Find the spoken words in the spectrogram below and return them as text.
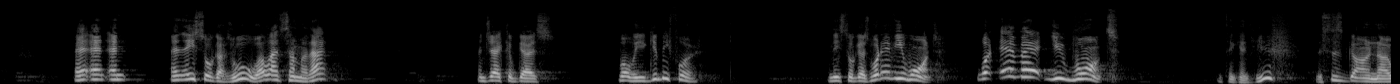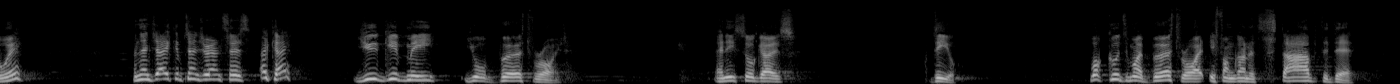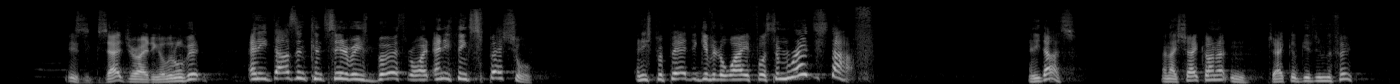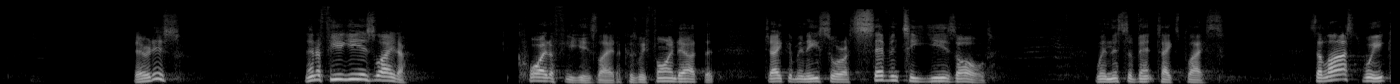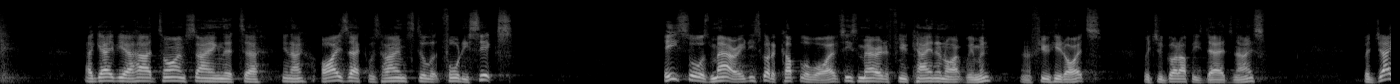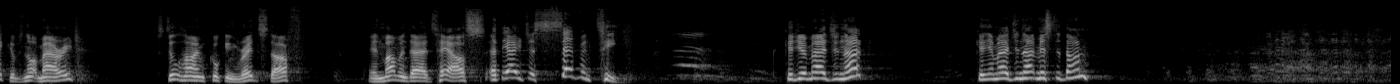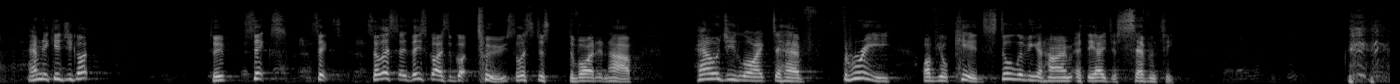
And, and, and Esau goes, Oh, I'll have some of that. And Jacob goes, What will you give me for it? And Esau goes, Whatever you want. Whatever you want. I'm thinking, this is going nowhere. And then Jacob turns around and says, Okay, you give me your birthright. And Esau goes, Deal. What good's my birthright if I'm going to starve to death? He's exaggerating a little bit. And he doesn't consider his birthright anything special. And he's prepared to give it away for some red stuff. And he does. And they shake on it, and Jacob gives him the food. There it is. Then a few years later, quite a few years later, because we find out that Jacob and Esau are 70 years old when this event takes place. So last week, I gave you a hard time saying that, uh, you know, Isaac was home still at 46. Esau's married. He's got a couple of wives. He's married a few Canaanite women and a few Hittites, which have got up his dad's nose. But Jacob's not married, still home cooking red stuff, in mum and dad's house at the age of 70. Can you imagine that? Can you imagine that, Mr. Dunn? How many kids you got? Two? Six. Six. So let's say these guys have got two, so let's just divide it in half. How would you like to have three of your kids still living at home at the age of 70?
